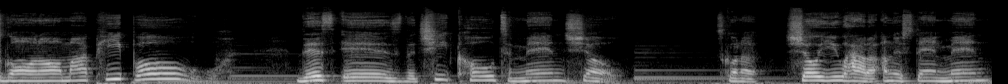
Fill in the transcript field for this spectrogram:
going on, my people? This is the Cheat Code to Men show. It's going to show you how to understand men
